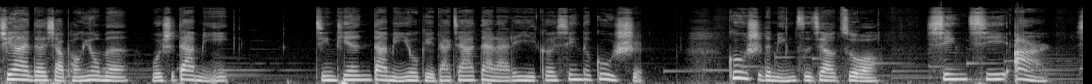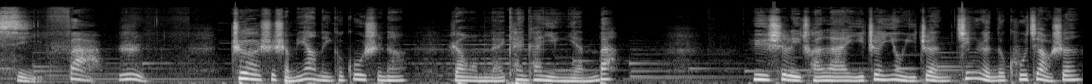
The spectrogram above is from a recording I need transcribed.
亲爱的小朋友们，我是大米。今天大米又给大家带来了一个新的故事，故事的名字叫做《星期二洗发日》。这是什么样的一个故事呢？让我们来看看引言吧。浴室里传来一阵又一阵惊人的哭叫声，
